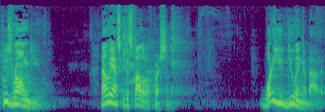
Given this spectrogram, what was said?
Who's wronged you? Now, let me ask you this follow up question What are you doing about it?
